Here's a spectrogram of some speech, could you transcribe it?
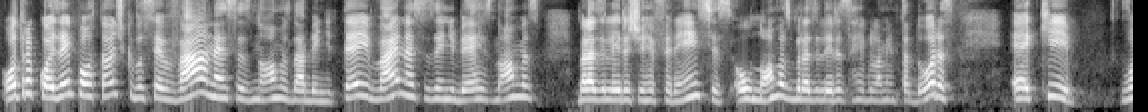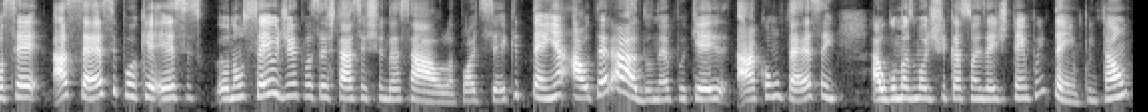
Outra coisa, é importante que você vá nessas normas da ABNT e vai nessas NBRs, normas brasileiras de referências ou normas brasileiras regulamentadoras, é que você acesse, porque esses. Eu não sei o dia que você está assistindo essa aula. Pode ser que tenha alterado, né? Porque acontecem algumas modificações aí de tempo em tempo. Então,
